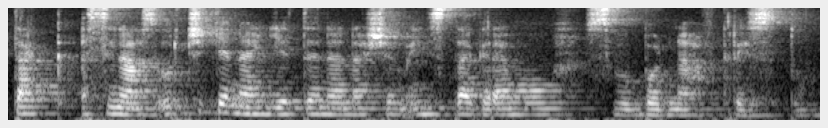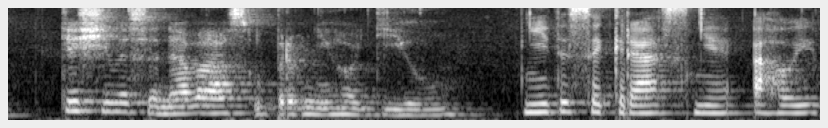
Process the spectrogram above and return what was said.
tak si nás určitě najděte na našem Instagramu Svobodná v Kristu. Těšíme se na vás u prvního dílu. Mějte se krásně, ahoj.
